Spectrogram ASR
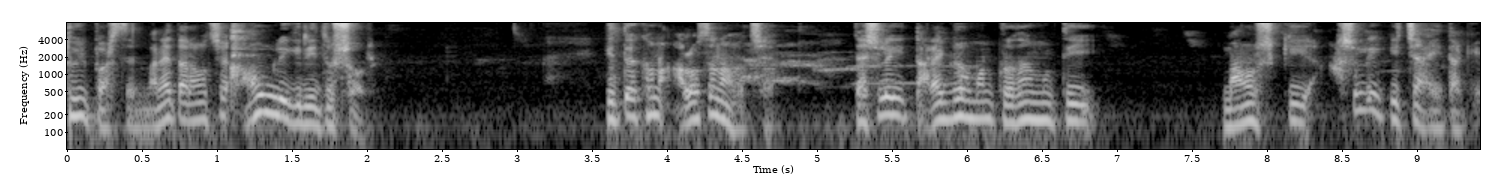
দুই পার্সেন্ট মানে তারা হচ্ছে আওয়ামী লীগেরই দোসর কিন্তু এখন আলোচনা হচ্ছে যে আসলে এই তারেক রহমান প্রধানমন্ত্রী মানুষ কি আসলে কি চায় তাকে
